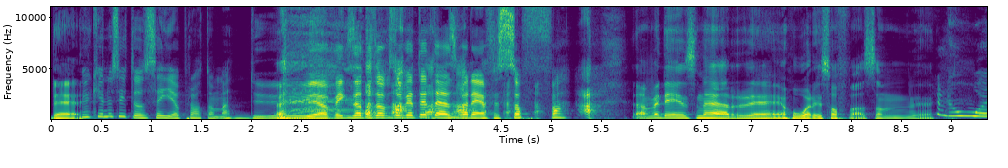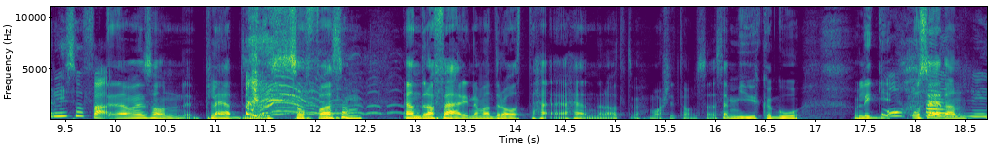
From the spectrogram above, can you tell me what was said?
Det, Hur kan du sitta och säga och prata om att du har fixat det så vet du inte ens vad det är för soffa? ja, men det är en sån här eh, hårig soffa som... Eh, En hårig soffa. ja, men en sån plädsoffa som ändrar färg när man drar åt hä- händerna åt varsitt håll. Så, så här mjuk och god och ligger. Åh, och, sedan,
